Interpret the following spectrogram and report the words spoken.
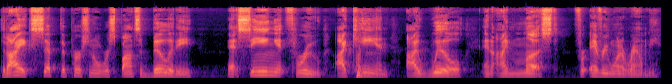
that I accept the personal responsibility at seeing it through. I can, I will, and I must for everyone around me.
